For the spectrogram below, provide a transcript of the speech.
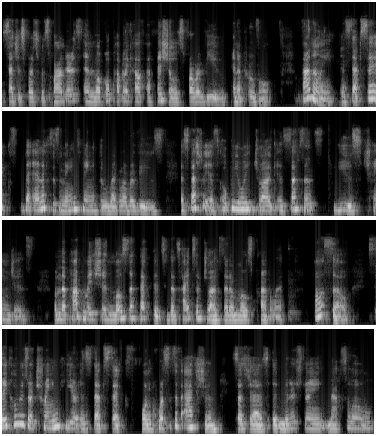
such as first responders and local public health officials for review and approval. Finally, in step six, the annex is maintained through regular reviews, especially as opioid drug and substance use changes from the population most affected to the types of drugs that are most prevalent. Also, stakeholders are trained here in step six on courses of action, such as administering naloxone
